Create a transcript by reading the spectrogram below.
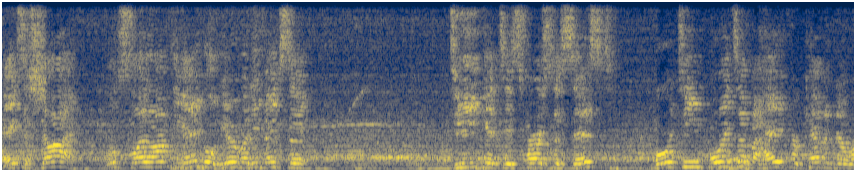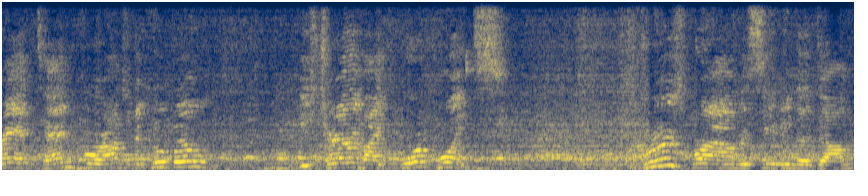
makes a shot. A little slide off the angle here, but he makes it. T gets his first assist. 14 points up ahead for Kevin Durant. 10 for Antetokounmpo. He's trailing by four points. Bruce Brown receiving the dunk.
